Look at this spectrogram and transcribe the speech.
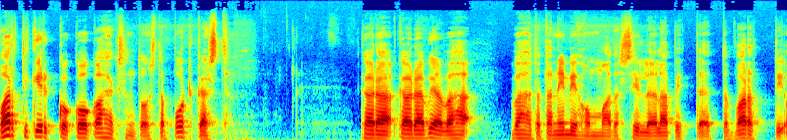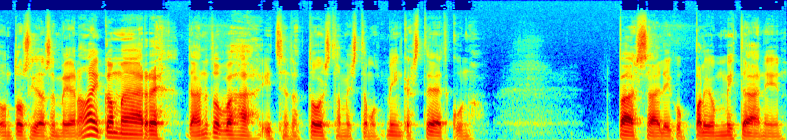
Varttikirkko K18 podcast. Käydään, käydään vielä vähän, vähän tätä nimihommaa tässä silleen läpi, että vartti on tosiaan se meidän aikamäärä. Tämä nyt on vähän itsensä toistamista, mutta minkäs teet, kun päässä ei liiku paljon mitään, niin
